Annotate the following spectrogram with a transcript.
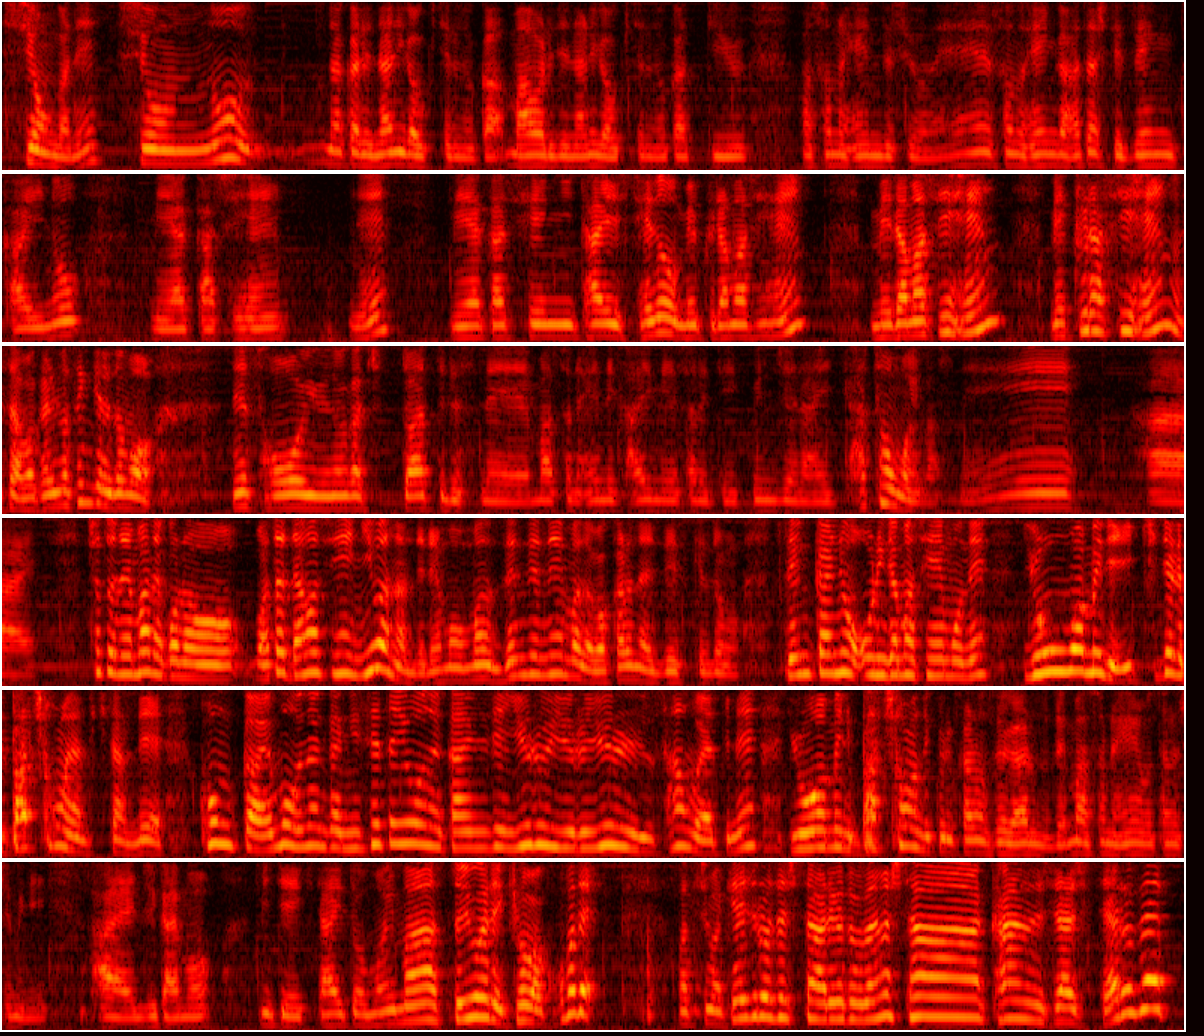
シオンがね、シオンの中で何が起きてるのか、周りで何が起きてるのかっていう、まあ、その辺ですよね。その辺が果たして前回の目明かし編、ね、目明かし編に対しての目くらまし編目玉し編目くらし編さあ、わかりませんけれども、ね、そういうのがきっとあってですね、まあその辺で解明されていくんじゃないかと思いますね。はい。ちょっとね、まだこの、綿騙し編2話なんでね、もうま全然ね、まだわからないですけれども、前回の鬼騙し編もね、4話目でいきなりバチコーンやってきたんで、今回もなんか似せたような感じで、ゆるゆるゆるゆる3話やってね、4話目にバチコーンってくる可能性があるので、まあその辺を楽しみに、はい、次回も見ていきたいと思います。というわけで今日はここまで。松島慶次郎でした。ありがとうございました。感謝してやるぜ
